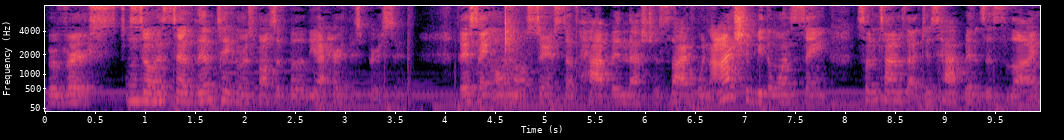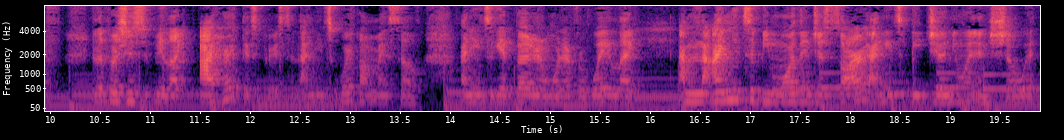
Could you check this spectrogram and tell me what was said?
reversed. Mm-hmm. So instead of them taking responsibility, I hurt this person they're saying, oh no, certain stuff happened, that's just life. When I should be the one saying, sometimes that just happens, it's life. And the person should be like, I hurt this person. I need to work on myself. I need to get better in whatever way. Like, I'm not, I need to be more than just sorry. I need to be genuine and show it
